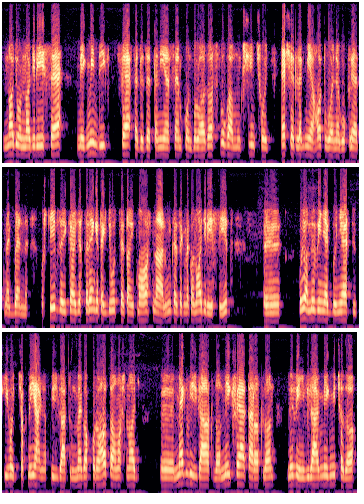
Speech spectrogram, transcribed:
nagyon nagy része még mindig felfedezetten ilyen szempontból az az fogalmunk sincs, hogy esetleg milyen hatóanyagok lehetnek benne. Most képzeljük el, hogy ezt a rengeteg gyógyszert, amit ma használunk, ezeknek a nagy részét ö, olyan növényekből nyertük ki, hogy csak néhányat vizsgáltunk meg, akkor a hatalmas nagy ö, megvizsgálatlan, még feltáratlan növényvilág még micsoda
